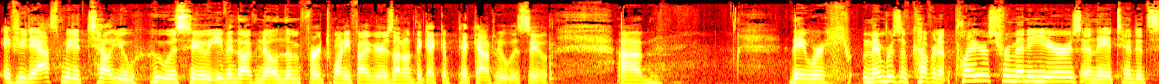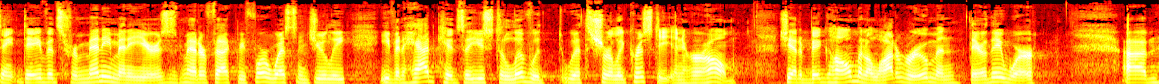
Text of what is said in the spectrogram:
If you'd asked me to tell you who was who, even though I've known them for 25 years, I don't think I could pick out who was who. Um, they were members of Covenant Players for many years, and they attended St. David's for many, many years. As a matter of fact, before Wes and Julie even had kids, they used to live with, with Shirley Christie in her home. She had a big home and a lot of room, and there they were. Um,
